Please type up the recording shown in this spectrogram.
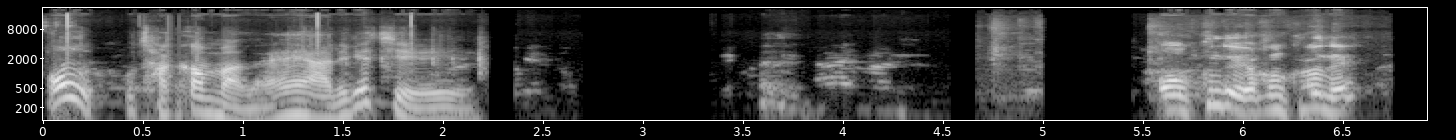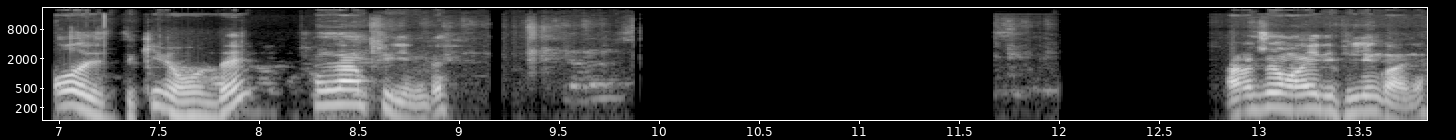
어, 잠깐만. 에이, 아니겠지. 어 근데 약간 그러네 어, 느낌이 오는데? 성장픽인데 앙주영 아이디 빌린 거 아니야?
